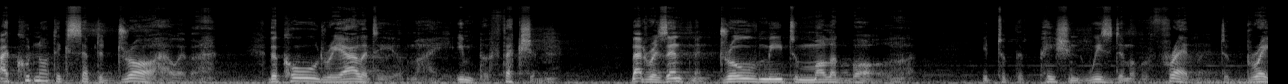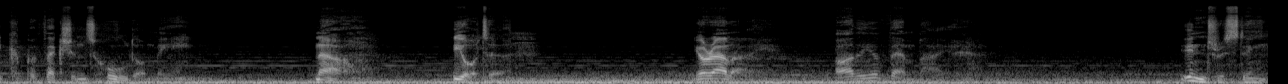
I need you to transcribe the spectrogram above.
I could not accept a draw, however. The cold reality of my imperfection. That resentment drove me to Molag Bal. It took the patient wisdom of a friend to break perfection's hold on me. Now, your turn. Your ally, are they a vampire? Interesting.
